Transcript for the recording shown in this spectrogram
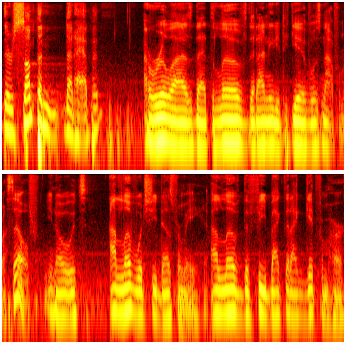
There's something that happened. I realized that the love that I needed to give was not for myself. You know, it's I love what she does for me. I love the feedback that I get from her,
